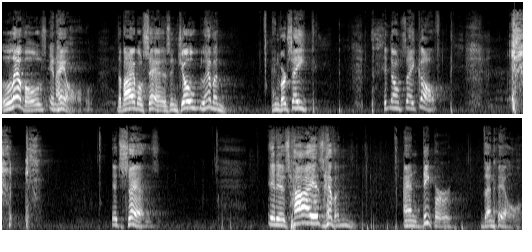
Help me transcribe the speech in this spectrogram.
levels in hell. The Bible says in Job 11 and verse 8, it don't say cough. It says, it is high as heaven and deeper than hell.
